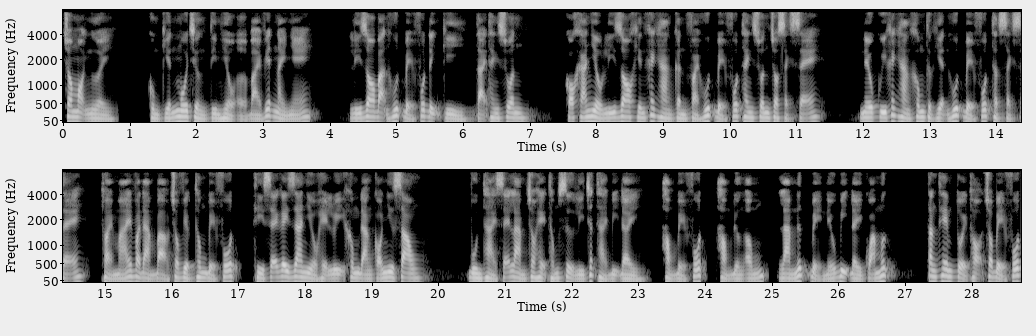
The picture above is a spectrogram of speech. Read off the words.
cho mọi người. Cùng kiến môi trường tìm hiểu ở bài viết này nhé. Lý do bạn hút bể phốt định kỳ tại Thanh Xuân Có khá nhiều lý do khiến khách hàng cần phải hút bể phốt Thanh Xuân cho sạch sẽ. Nếu quý khách hàng không thực hiện hút bể phốt thật sạch sẽ, thoải mái và đảm bảo cho việc thông bể phốt, thì sẽ gây ra nhiều hệ lụy không đáng có như sau. Bùn thải sẽ làm cho hệ thống xử lý chất thải bị đầy, hỏng bể phốt, hỏng đường ống, làm nứt bể nếu bị đầy quá mức. Tăng thêm tuổi thọ cho bể phốt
